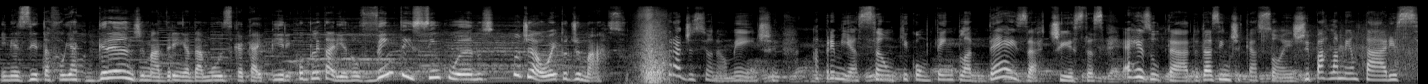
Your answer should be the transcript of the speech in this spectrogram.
Inesita foi a grande madrinha da música caipira e completaria 95 anos no dia 8 de março. Tradicionalmente, a premiação, que contempla 10 artistas, é resultado das indicações de parlamentares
